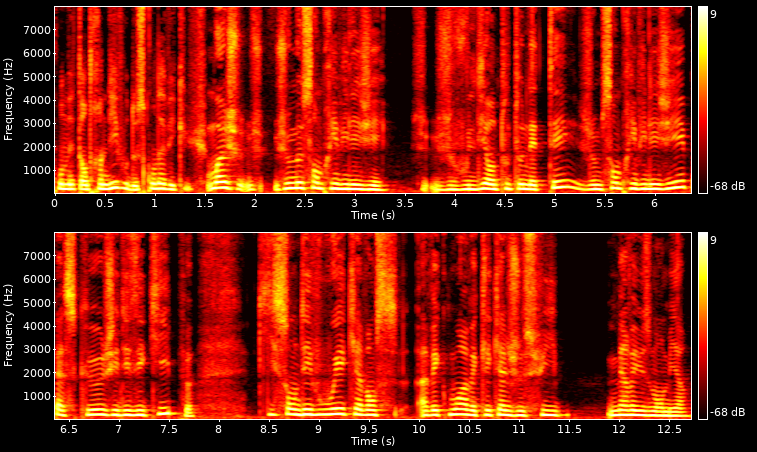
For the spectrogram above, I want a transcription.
qu'on est en train de vivre ou de ce qu'on a vécu. Moi, je, me sens privilégiée. Je, je vous le dis en toute honnêteté, je me sens privilégiée parce que j'ai des équipes qui sont dévouées, qui avancent avec moi, avec lesquelles je suis merveilleusement bien.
